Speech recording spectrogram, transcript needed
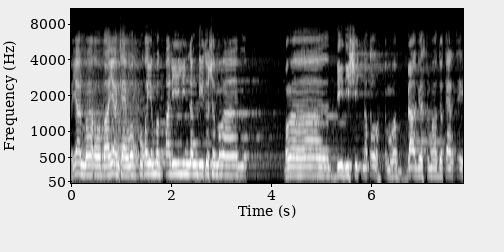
Ayan mga kababayan, kaya huwag po kayong magpalilin lang dito sa mga mga DD sheet na to, sa mga vloggers ng mga Duterte.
